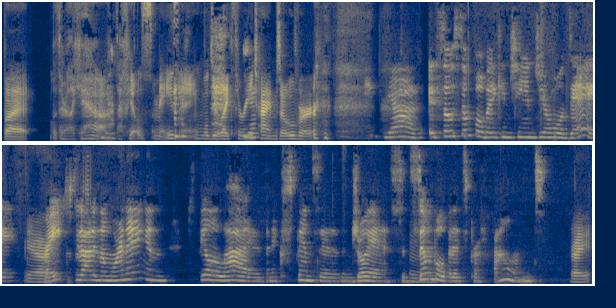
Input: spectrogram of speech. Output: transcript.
but they're like, yeah, that feels amazing. We'll do it like three yeah. times over. yeah, it's so simple, but it can change your whole day. Yeah. Right? Do that in the morning and feel alive and expansive and joyous. It's mm. simple, but it's profound. Right.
